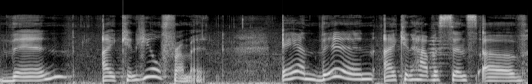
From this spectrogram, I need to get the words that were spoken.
then I can heal from it. And then I can have a sense of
